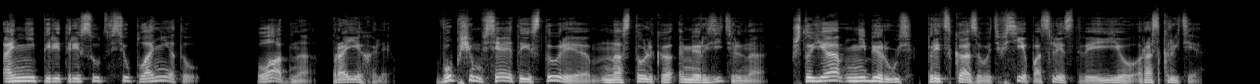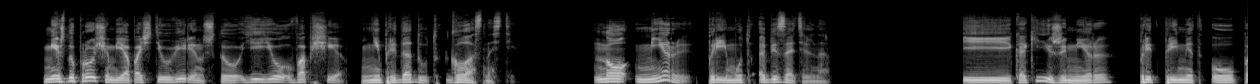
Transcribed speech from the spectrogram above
Они перетрясут всю планету. Ладно, проехали. В общем, вся эта история настолько омерзительна, что я не берусь предсказывать все последствия ее раскрытия. Между прочим, я почти уверен, что ее вообще не придадут гласности. Но меры примут обязательно. И какие же меры предпримет ООП?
